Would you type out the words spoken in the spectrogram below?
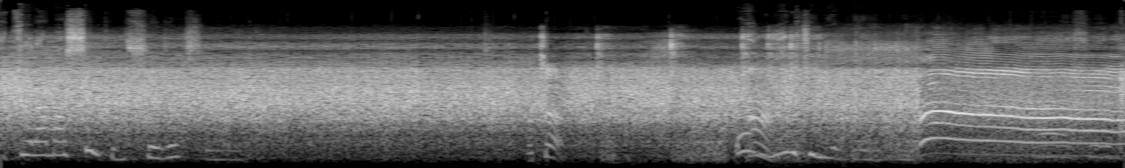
Tuturamazsın ki düşeceksin. yani. What's up? Oğlum ne biçim yapıyor? Ah!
